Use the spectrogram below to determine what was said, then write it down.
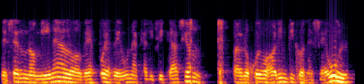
de ser nominado después de una calificación para los Juegos Olímpicos de Seúl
